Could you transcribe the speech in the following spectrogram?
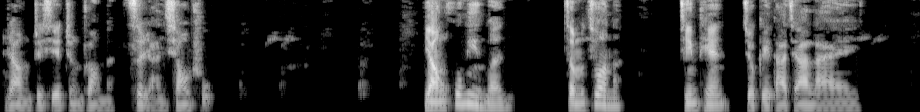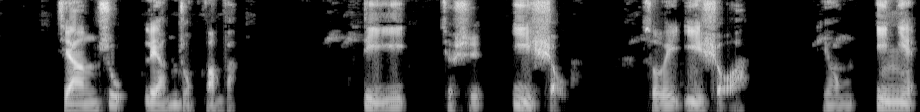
让这些症状呢自然消除。养护命门怎么做呢？今天就给大家来讲述两种方法。第一就是一手，所谓一手啊，用。意念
